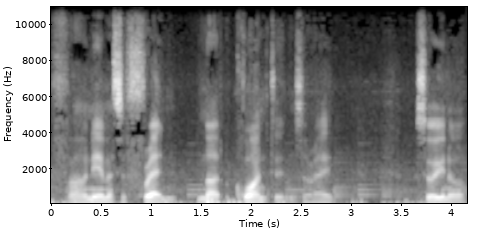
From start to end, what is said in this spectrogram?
found him as a friend, not acquaintance. Alright. So you know,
